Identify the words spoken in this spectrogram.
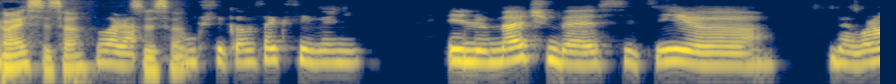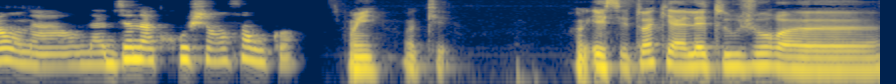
Ouais c'est ça. Voilà. C'est ça. Donc c'est comme ça que c'est venu et le match, bah, c'était, euh, bah voilà, on a, on a bien accroché ensemble, quoi. Oui, ok. Et c'est toi qui allais toujours euh,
